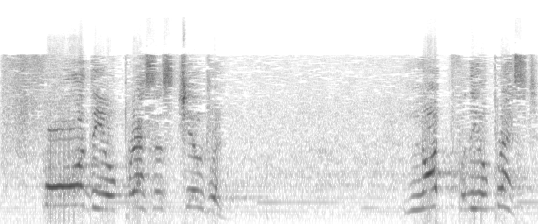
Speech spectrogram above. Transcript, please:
for the oppressor's children, not for the oppressed.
